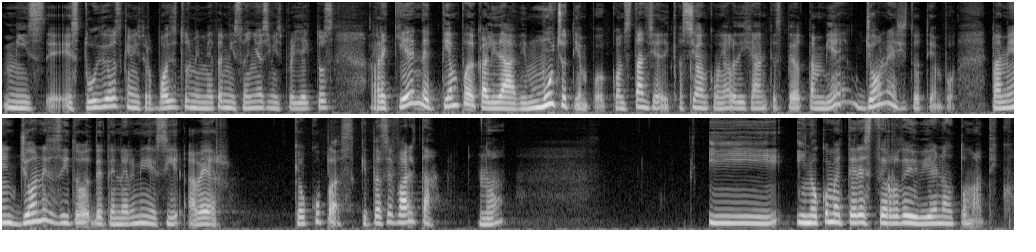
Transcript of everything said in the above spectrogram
mis eh, estudios, que mis propósitos, mis metas, mis sueños y mis proyectos requieren de tiempo de calidad, de mucho tiempo, constancia, dedicación, como ya lo dije antes, pero también yo necesito tiempo. También yo necesito detenerme y decir, a ver, ¿qué ocupas? ¿Qué te hace falta? ¿No? Y, no cometer este error de vivir en automático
